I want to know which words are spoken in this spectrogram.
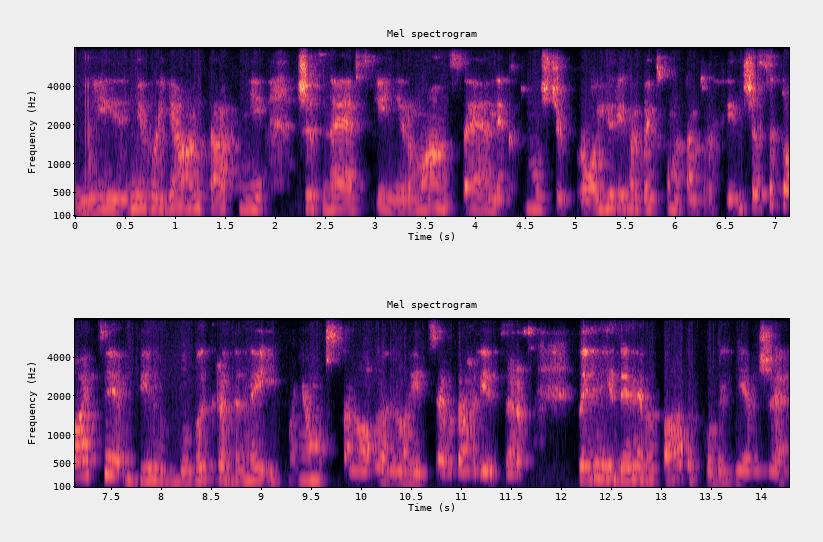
ні ні Гоян, так, ні Жизневський, ні Роман Сеник, тому що про Юрій Горбицькому там трохи інша ситуація. Він був викрадений і по ньому встановлено. І це взагалі зараз ледь не єдиний випадок, коли є вже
